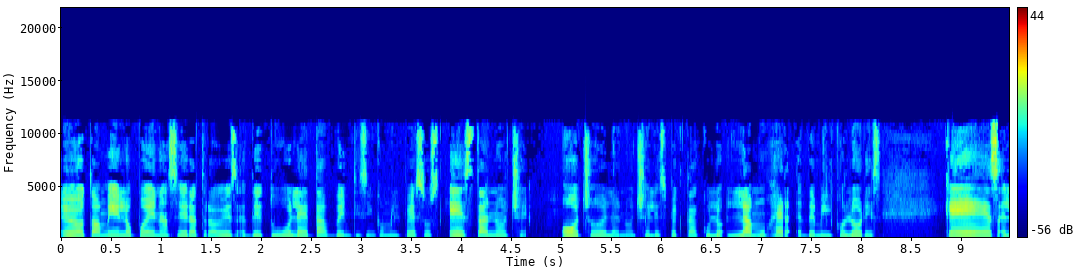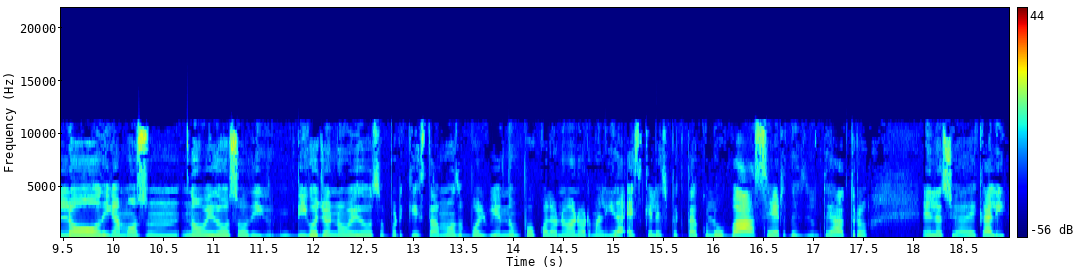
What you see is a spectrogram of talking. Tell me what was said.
eh, o también lo pueden hacer a través de tu boleta, 25 mil pesos. Esta noche, 8 de la noche, el espectáculo La Mujer de Mil Colores. ¿Qué es lo, digamos, mm, novedoso? Digo, digo yo novedoso porque estamos volviendo un poco a la nueva normalidad. Es que el espectáculo va a ser desde un teatro en la ciudad de Cali,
